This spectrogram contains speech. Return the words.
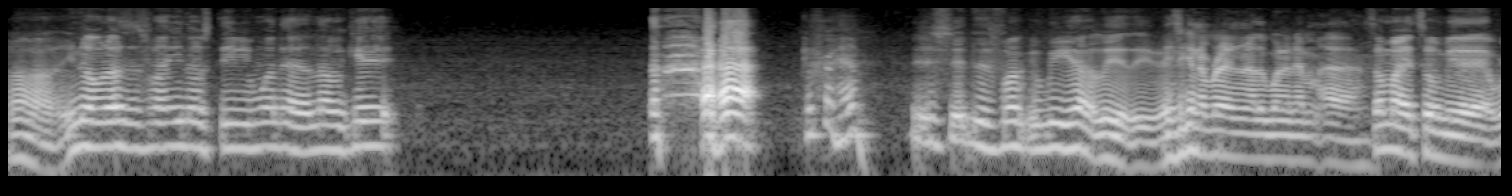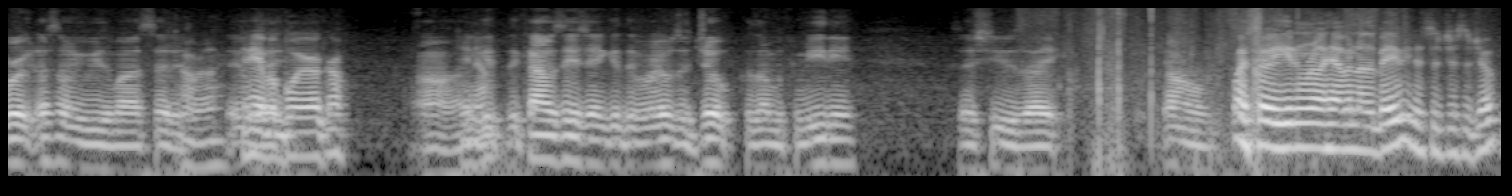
Oh, you know what else is funny? You know Stevie Wonder had another kid. Good for him. this shit just fucking me up lately, man. Is he gonna run another one of them? Uh, Somebody told me that at work. That's the only reason why I said it. oh really? It Did he have a boy or a girl? Uh, You know? get the conversation didn't get the it was a joke because I'm a comedian. So she was like, um, Wait, so he didn't really have another baby? This is just a joke?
